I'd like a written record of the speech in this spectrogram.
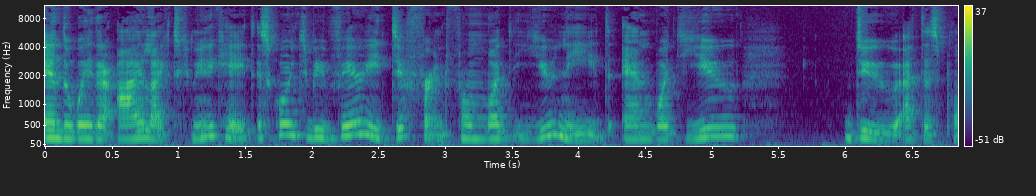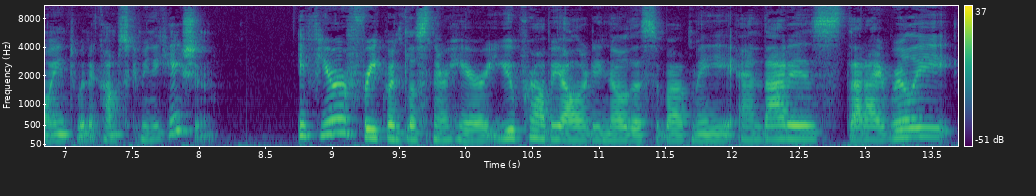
and the way that I like to communicate is going to be very different from what you need and what you do at this point when it comes to communication. If you're a frequent listener here, you probably already know this about me, and that is that I really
